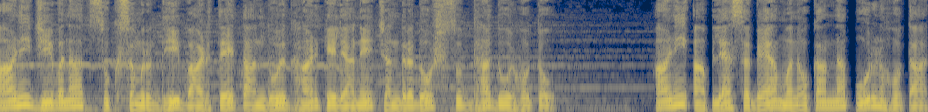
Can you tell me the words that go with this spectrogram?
आणि जीवनात सुखसमृद्धी वाढते तांदूळ घाण केल्याने चंद्रदोष सुद्धा दूर होतो. आणि आपल्या सगळ्या मनोकामना पूर्ण होतात.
